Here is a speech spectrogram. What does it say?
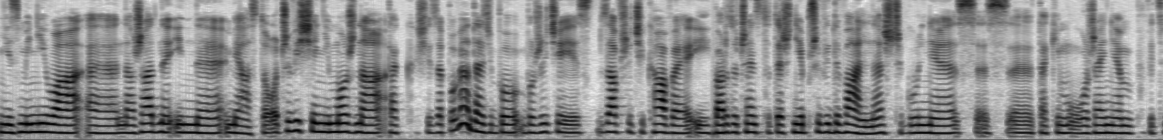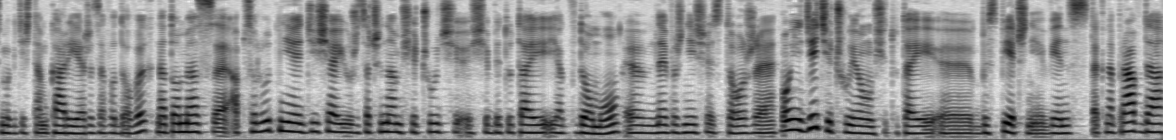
nie zmieniła e, na żadne inne miasto. Oczywiście nie można tak się zapowiadać, bo, bo życie jest zawsze ciekawe i bardzo często też nieprzewidywalne, szczególnie z, z takim ułożeniem powiedzmy gdzieś tam karier zawodowych. Natomiast e, absolutnie dzisiaj już zaczynam się czuć siebie tutaj jak w domu. E, najważniejsze jest to, że moje dzieci czują się tutaj e, bezpiecznie, więc tak naprawdę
